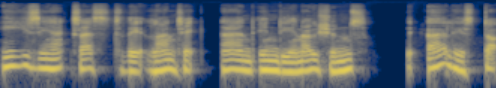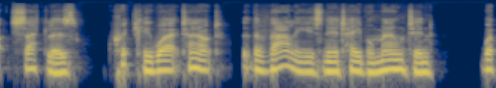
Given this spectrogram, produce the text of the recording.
easy access to the Atlantic and Indian Oceans. The earliest Dutch settlers quickly worked out that the valleys near Table Mountain were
